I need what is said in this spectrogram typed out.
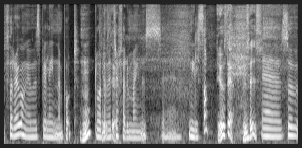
förra gången vi spelade in en podd. Mm, då när vi det. träffade Magnus eh, Nilsson. Just det, precis. Eh, så,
